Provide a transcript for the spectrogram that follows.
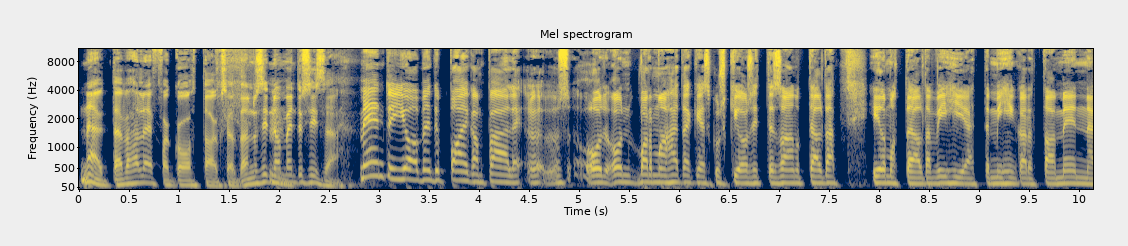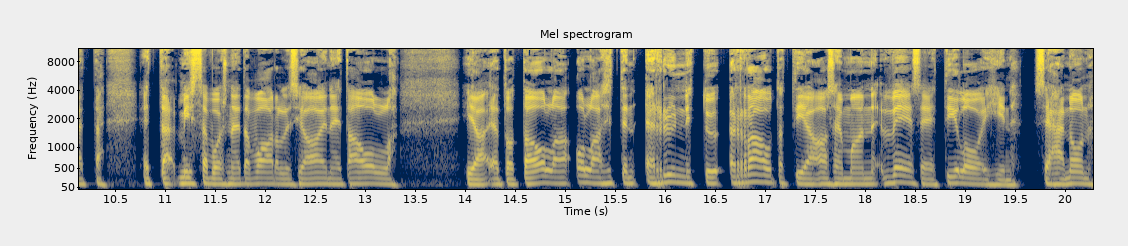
Näyttää vähän leffakohtaukselta. No sinne on menty sisään. Menty joo, menty paikan päälle. On, on varmaan hätäkeskuskin on sitten saanut tältä ilmoittajalta vihiä, että mihin kannattaa mennä, että, että missä voisi näitä vaarallisia aineita olla. Ja, ja tota, olla, ollaan sitten rynnitty rautatieaseman WC-tiloihin. Sehän on,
